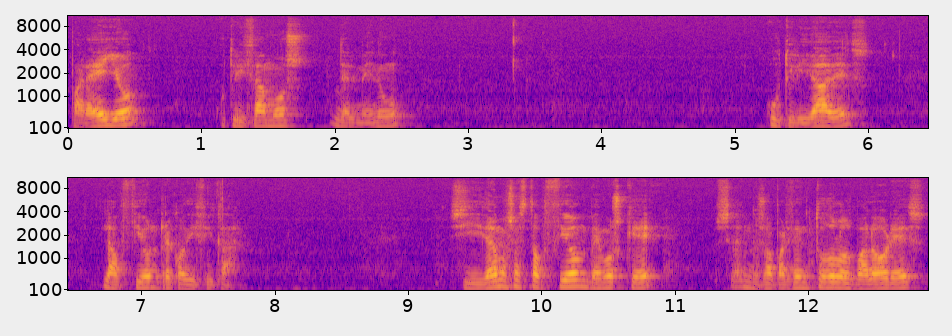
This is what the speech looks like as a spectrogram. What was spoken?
Para ello utilizamos del menú utilidades, la opción recodificar. Si damos a esta opción vemos que nos aparecen todos los valores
